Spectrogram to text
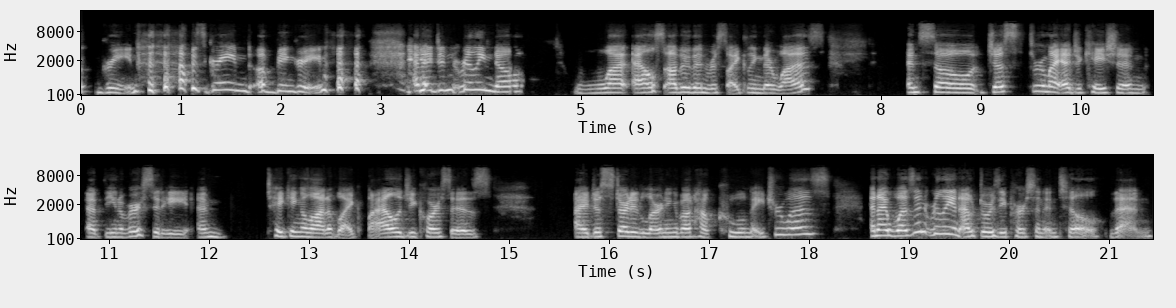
green. I was green of being green. and I didn't really know what else other than recycling there was. And so, just through my education at the university and taking a lot of like biology courses, I just started learning about how cool nature was. And I wasn't really an outdoorsy person until then.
